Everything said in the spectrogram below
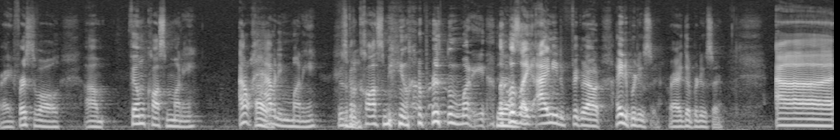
right? First of all, um, film costs money. I don't Oh. have any money. It was gonna cost me a lot of personal money. I was like, I need to figure out. I need a producer, right? A good producer. Uh,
